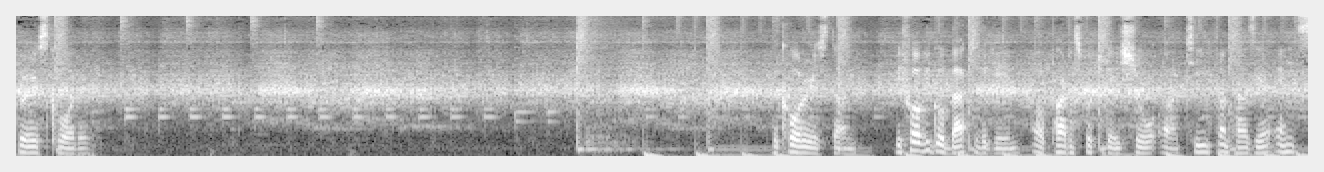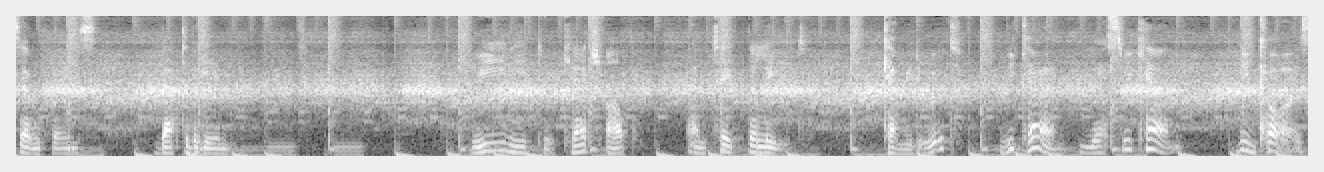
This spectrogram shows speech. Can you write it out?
first quarter. The quarter is done. Before we go back to the game, our partners for today's show are Team Fantasia and Seven Frames. Back to the game. We need to catch up and take the lead. Can we do it? We can. Yes, we can. Because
